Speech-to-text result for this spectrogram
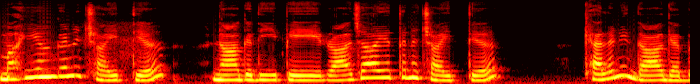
මහියංගන චෛත්‍ය නාගදීපේ රාජායතන චෛත්‍ය කැලණි දාගැබ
